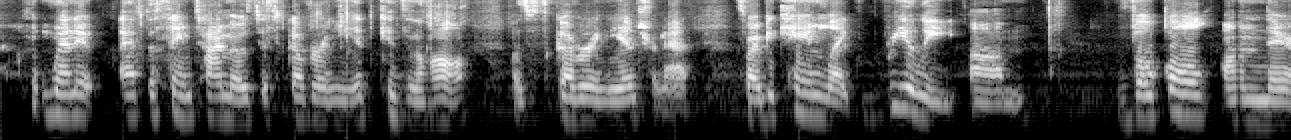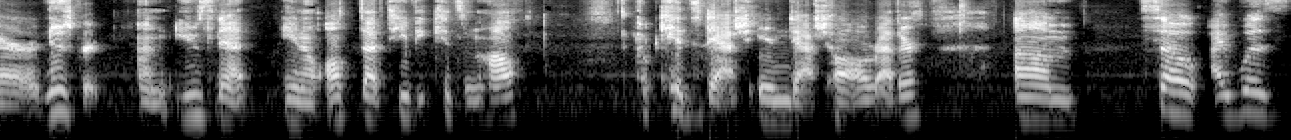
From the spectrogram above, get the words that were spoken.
when it at the same time I was discovering the Kids in the Hall. I was discovering the internet, so I became like really um, vocal on their news group on Usenet. You know, alt.tv Kids in the Hall, or Kids dash in dash Hall rather. Um, so I was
